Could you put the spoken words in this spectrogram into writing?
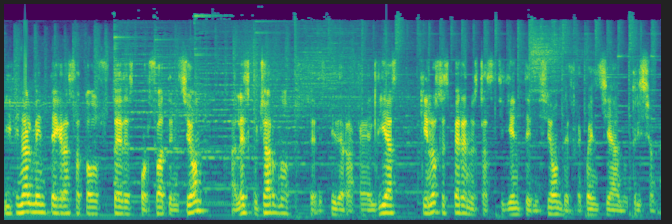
y finalmente gracias a todos ustedes por su atención. Al escucharnos, se despide Rafael Díaz, quien los espera en nuestra siguiente emisión de Frecuencia Nutricional.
